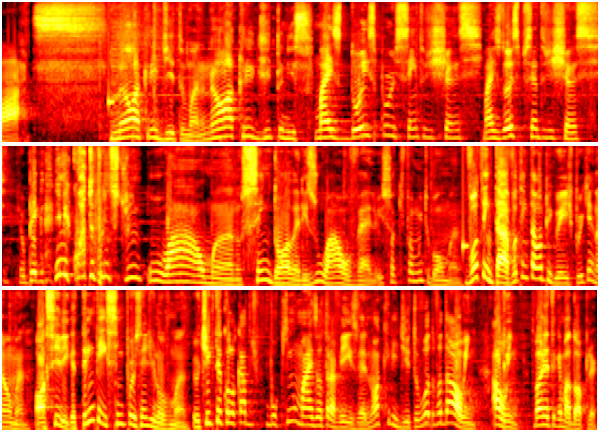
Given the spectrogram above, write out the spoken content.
What? Não acredito, mano. Não acredito nisso. Mais 2% de chance. Mais 2% de chance. Eu peguei... M4 print stream. Uau, mano. 100 dólares. Uau, velho. Isso aqui foi muito bom, mano. Vou tentar. Vou tentar o upgrade. Por que não, mano? Ó, se liga. 35% de novo, mano. Eu tinha que ter colocado tipo, um pouquinho mais outra vez, velho. Não acredito. Eu vou, vou dar all-in. All-in. Baioneta Gamma Doppler.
